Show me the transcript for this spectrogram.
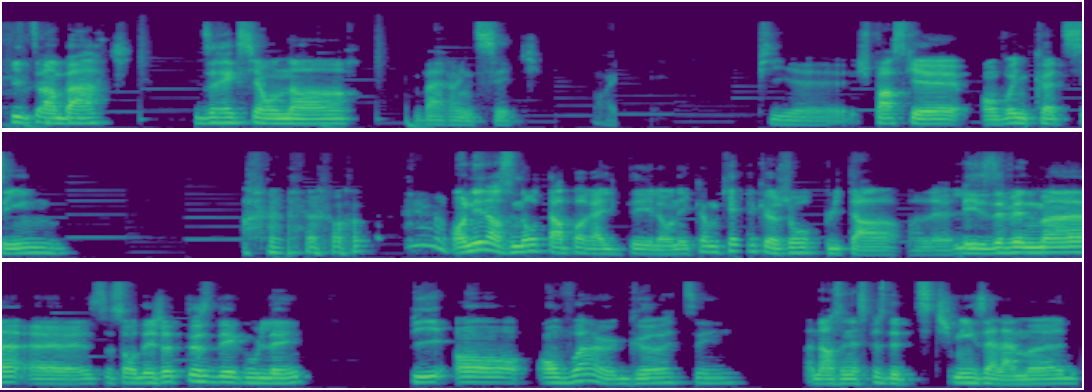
Puis tu embarques direction nord vers Antique. Ouais. Puis euh, je pense que on voit une cutscene. on est dans une autre temporalité. Là. On est comme quelques jours plus tard. là. Les événements euh, se sont déjà tous déroulés. Puis on, on voit un gars, tu sais, dans une espèce de petite chemise à la mode,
